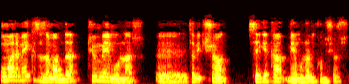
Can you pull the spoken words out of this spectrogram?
umarım en kısa zamanda tüm memurlar, e, tabii ki şu an SGK memurlarını konuşuyoruz.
